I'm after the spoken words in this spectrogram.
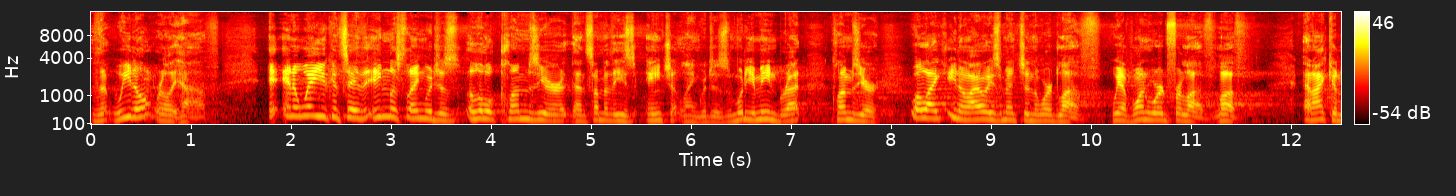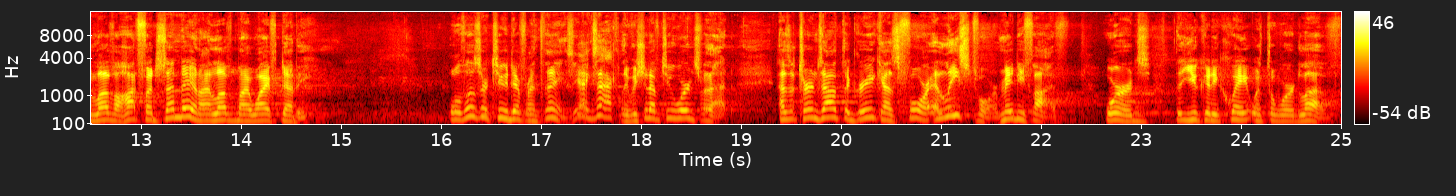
that we don't really have. In a way, you could say the English language is a little clumsier than some of these ancient languages. And what do you mean, Brett? Clumsier? Well, like, you know, I always mention the word love. We have one word for love love. And I can love a hot fudge sundae and I love my wife, Debbie. Well, those are two different things. Yeah, exactly. We should have two words for that. As it turns out, the Greek has four, at least four, maybe five words that you could equate with the word love.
